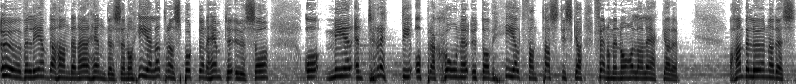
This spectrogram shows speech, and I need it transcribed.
överlevde han den här händelsen och hela transporten hem till USA och mer än 30 operationer utav helt fantastiska, fenomenala läkare. Och han belönades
